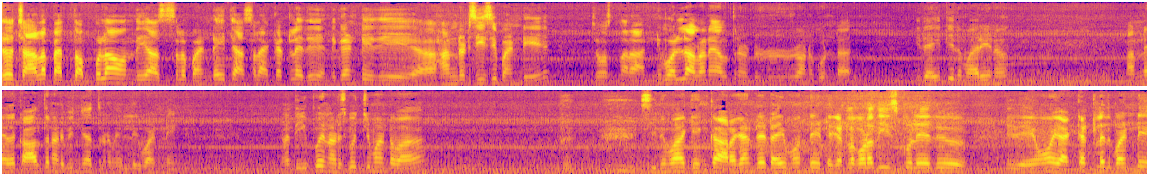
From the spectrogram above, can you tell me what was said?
ఏదో చాలా పెద్ద తప్పులా ఉంది. అసలు బండి అయితే అసలు ఎక్కట్లేదు. ఎందుకంటే ఇది హండ్రెడ్ సీసీ బండి. చూస్తున్నారా? అన్ని బళ్ళు అలానే వెళ్తున్నాడు అనుకుంటా. ఇది అయితే ఇది మరీను. అన్న ఏదో కాలుతో నడిపించేస్తున్నాడు వెళ్ళి బండిని. నా దీపోయి నడుచుకొచ్చిమంటవా సినిమాకి ఇంకా అరగంట టైం ఉంది. టికెట్లు కూడా తీసుకోలేదు. ఇదేమో ఎక్కట్లేదు బండి.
